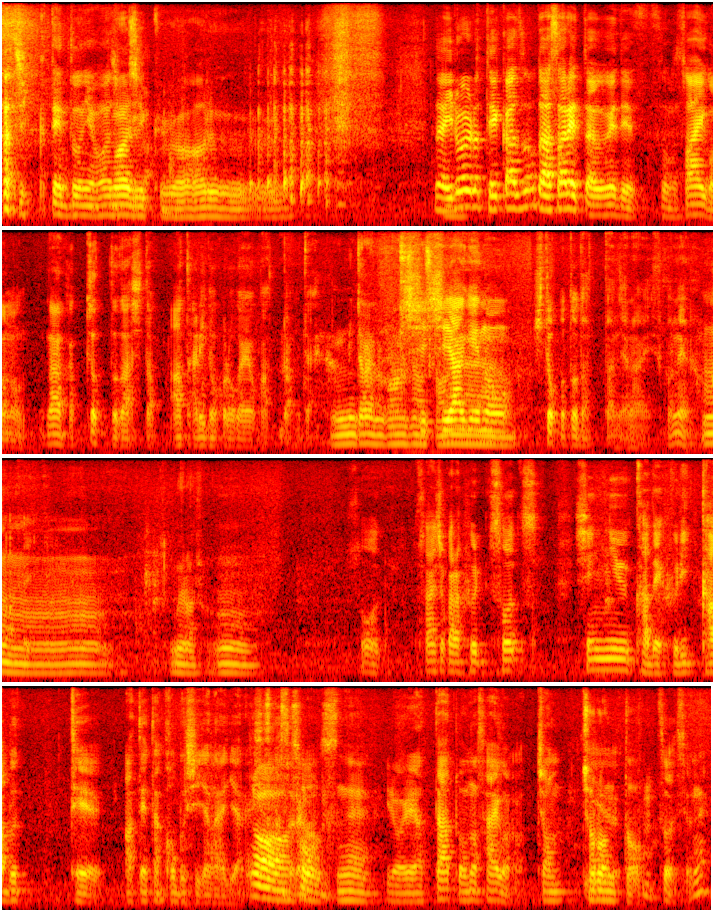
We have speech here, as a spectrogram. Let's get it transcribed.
マジック店頭にはマジックが。マジックがある。いろいろ手数を出された上でその最後のなんかちょっと出した当たりどころが良かったみたいな。みたいな感じなんですかね。し仕上げの一言だったんじゃないですかねうーん。村さんうん。そう最初からふりそう新入荷で振りかぶって当てた拳じゃないじゃないですかそれは。そうですね。いろいろやった後の最後のちょんちょろんと。そうですよね、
